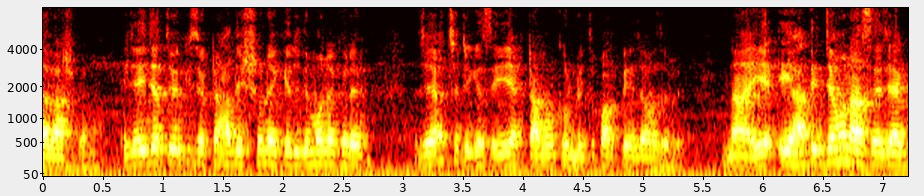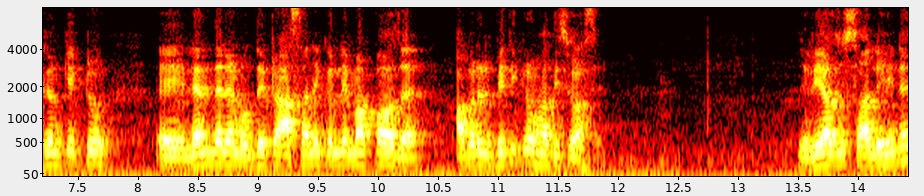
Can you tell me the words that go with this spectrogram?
দাল আসবে না। এই যে এই জাতীয় কিছু একটা হাদিস শুনে কেউ যদি মনে করে যে আচ্ছা ঠিক আছে, এই একটা আমল করলেই তো পার পেয়ে যাওয়া যাবে। না এই হাদিস যেমন আছে যে একজনকে একটু লেনদেনের মধ্যে একটু আসানি করলে মাপ পাওয়া যায়, আবার এর ব্যতিক্রম হাদিসও আছে। যে রিয়াজুস সালেহিনে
